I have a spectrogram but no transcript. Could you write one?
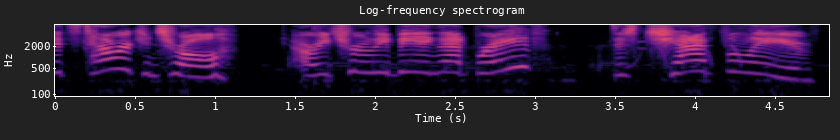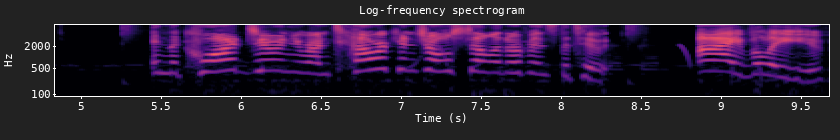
It's tower control. Are we truly being that brave? Does Chad believe? In the Quad Junior on Tower Control Shellendorf Institute. I believe.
